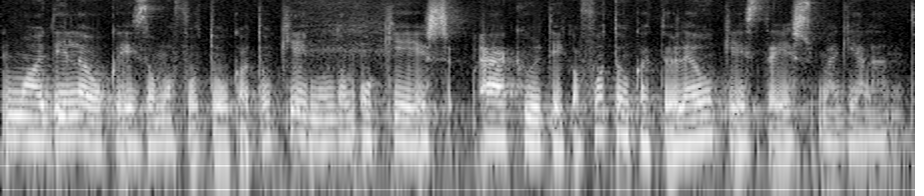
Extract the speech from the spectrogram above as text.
majd én leokézom a fotókat, oké? Okay? Mondom, oké, okay, és elküldték a fotókat, ő leokézte, és megjelent.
